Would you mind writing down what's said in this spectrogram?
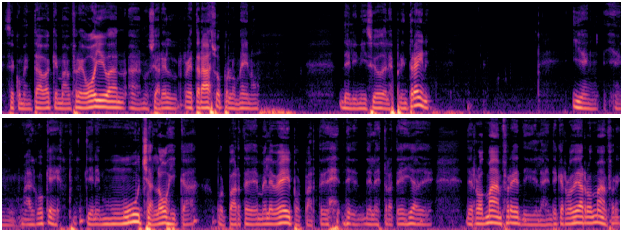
se comentaba que Manfred hoy iba a anunciar el retraso, por lo menos, del inicio del sprint training. Y en, algo que tiene mucha lógica por parte de MLB y por parte de, la estrategia de, de, Rod Manfred y de la gente que rodea a Rod Manfred,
